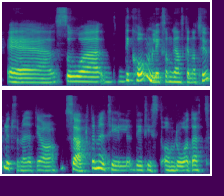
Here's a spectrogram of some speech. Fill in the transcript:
så det kom liksom ganska naturligt för mig att jag sökte mig till dietistområdet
